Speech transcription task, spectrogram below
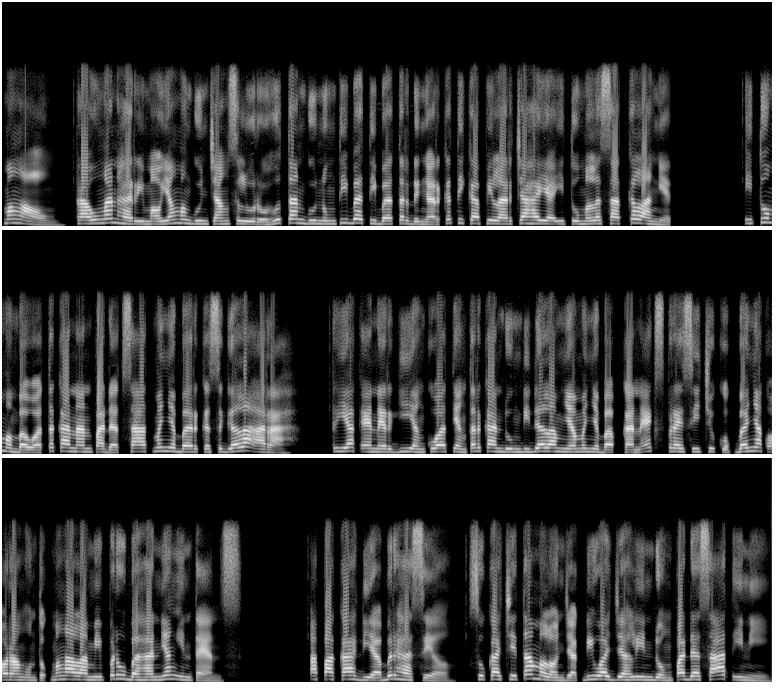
Mengaung, raungan harimau yang mengguncang seluruh hutan gunung tiba-tiba terdengar ketika pilar cahaya itu melesat ke langit. Itu membawa tekanan padat saat menyebar ke segala arah. Riak energi yang kuat yang terkandung di dalamnya menyebabkan ekspresi cukup banyak orang untuk mengalami perubahan yang intens. Apakah dia berhasil? Sukacita melonjak di wajah Lindung pada saat ini.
